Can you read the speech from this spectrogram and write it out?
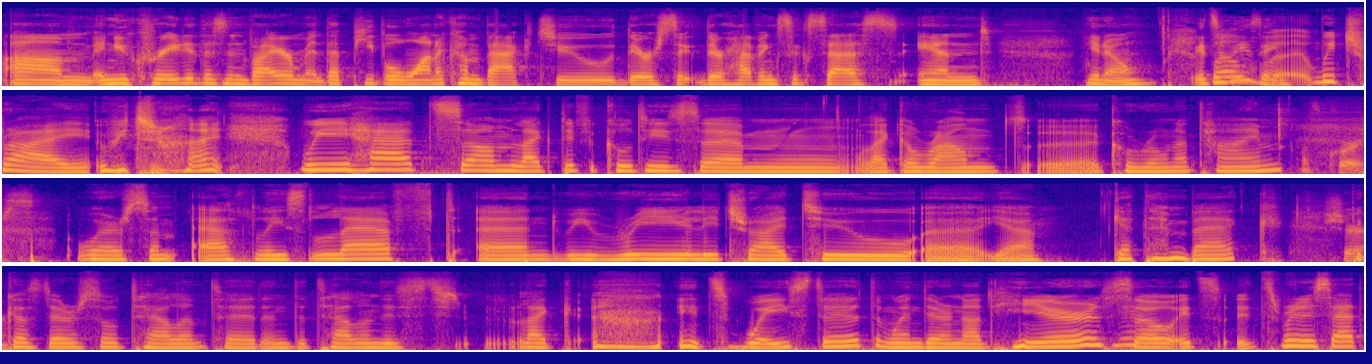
um, and you've created this environment that people want to come back to. They're they're having success, and you know it's well, amazing. we try. We try. We had some like difficulties, um, like around uh, Corona time, of course. where some athletes left, and we really tried to, uh, yeah, get them back Sure. because they're so talented, and the talent is like it's wasted when they're not here. So it's it's really sad.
